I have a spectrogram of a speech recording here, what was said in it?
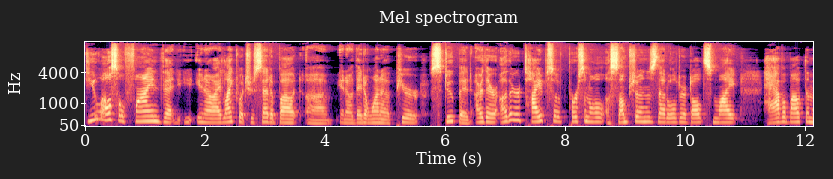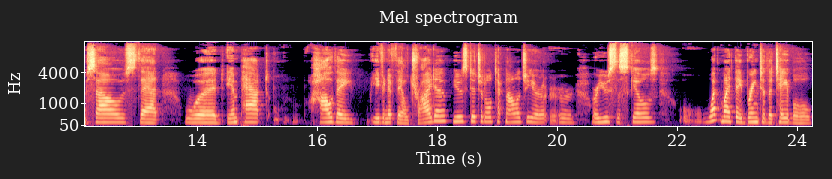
do you also find that, you know, I liked what you said about, uh, you know, they don't want to appear stupid. Are there other types of personal assumptions that older adults might have about themselves that would impact how they, even if they'll try to use digital technology or, or, or use the skills, what might they bring to the table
